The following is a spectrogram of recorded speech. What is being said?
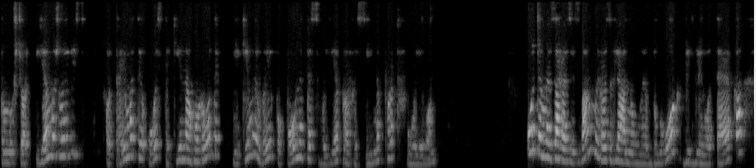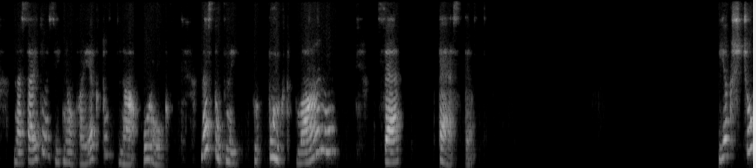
тому що є можливість отримати ось такі нагороди, якими ви поповните своє професійне портфоліо. Отже, ми зараз із вами розглянули блок бібліотека на сайті освітнього проєкту на урок. Наступний пункт плану це тести. Якщо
